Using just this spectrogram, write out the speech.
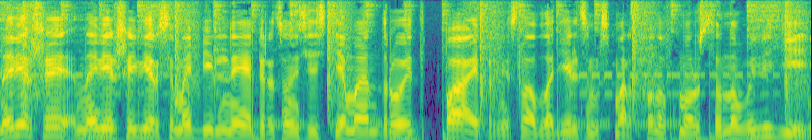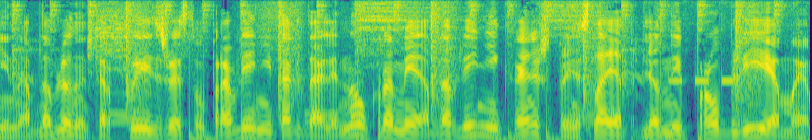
Новейшая, новейшая версия мобильной операционной системы Android Pie принесла владельцам смартфонов множество нововведений. Обновленный интерфейс, жестов управления и так далее. Но кроме обновлений, конечно, принесла и определенные проблемы.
